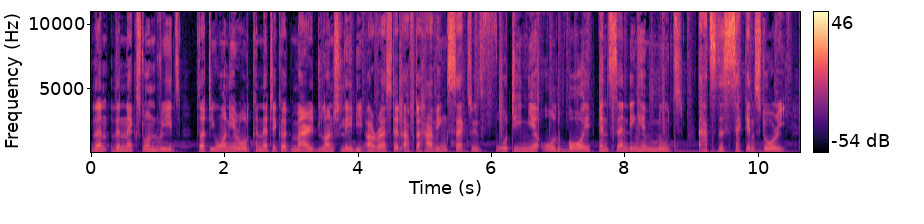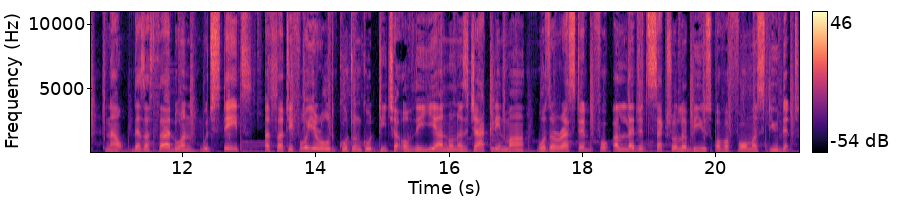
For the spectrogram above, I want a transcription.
Then the next one reads 31 year old Connecticut married lunch lady arrested after having sex with 14 year old boy and sending him nudes. That's the second story. Now, there's a third one which states a 34 year old quote unquote teacher of the year known as Jacqueline Ma was arrested for alleged sexual abuse of a former student.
